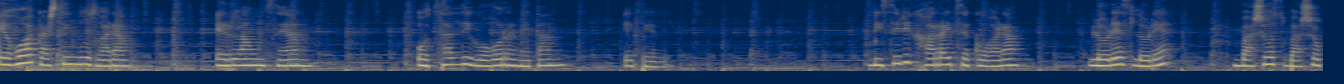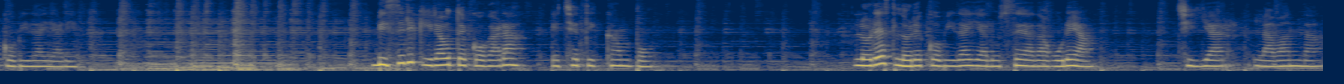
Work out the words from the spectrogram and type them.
Egoak astinduz gara, erlauntzean, otzaldi gogorrenetan, epel. Bizirik jarraitzeko gara, lorez lore, basoz basoko bidaiari. Bizirik irauteko gara, etxetik kanpo. Lorez loreko bidaia luzea da gurea, txillar, labanda,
